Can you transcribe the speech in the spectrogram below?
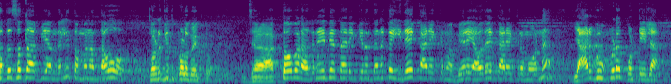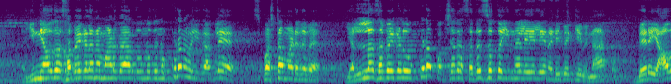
ಸದಸ್ಯತಾ ಅಭಿಯಾನದಲ್ಲಿ ತಮ್ಮನ್ನು ತಾವು ತೊಡಗಿದುಕೊಳ್ಬೇಕು. ಜ, ಅಕ್ಟೋಬರ್ ಹದಿನೈದನೇ ತಾರೀಕಿನ ತನಕ ಇದೇ ಕಾರ್ಯಕ್ರಮ, ಬೇರೆ ಯಾವುದೇ ಕಾರ್ಯಕ್ರಮವನ್ನು ಯಾರಿಗೂ ಕೂಡ ಕೊಟ್ಟಿಲ್ಲ. ಇನ್ಯಾವುದೋ ಸಭೆಗಳನ್ನು ಮಾಡಬಾರ್ದು ಅನ್ನೋದನ್ನು ಕೂಡ ನಾವು ಈಗಾಗಲೇ ಸ್ಪಷ್ಟ ಮಾಡಿದ್ದೇವೆ. ಎಲ್ಲ ಸಭೆಗಳು ಕೂಡ ಪಕ್ಷದ ಸದಸ್ಯತ್ವ ಹಿನ್ನೆಲೆಯಲ್ಲಿ ನಡಿಬೇಕೇ ವಿನ, ಬೇರೆ ಯಾವ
